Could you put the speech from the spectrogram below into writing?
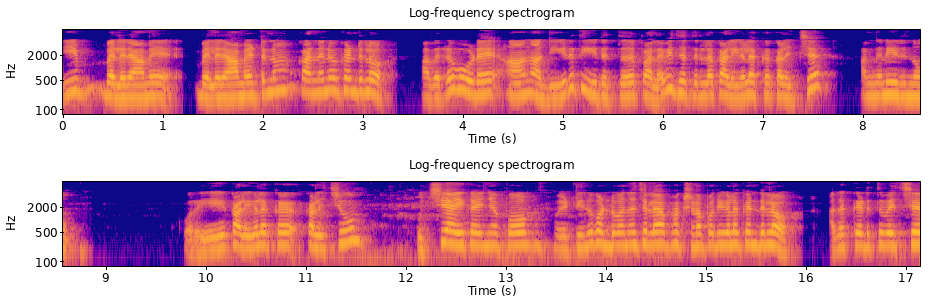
ഈ ബലരാമ ബലരാമേട്ടനും കണ്ണനും ഒക്കെ ഉണ്ടല്ലോ. അവരുടെ കൂടെ ആ നദിയുടെ തീരത്ത് പല വിധത്തിലുള്ള കളികളൊക്കെ കളിച്ച് അങ്ങനെ ഇരുന്നു. കുറേ കളികളൊക്കെ കളിച്ചു. ഉച്ചയായി കഴിഞ്ഞപ്പോൾ വീട്ടിൽ നിന്ന് കൊണ്ടുവന്ന ചില ഭക്ഷണപ്പൊതികളൊക്കെ ഉണ്ടല്ലോ. അതൊക്കെ എടുത്ത് വെച്ച്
